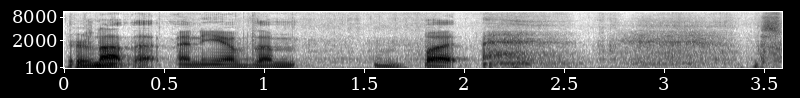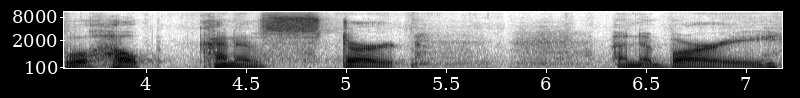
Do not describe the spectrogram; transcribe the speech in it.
There's not that many of them, but this will help kind of start a Nebari.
